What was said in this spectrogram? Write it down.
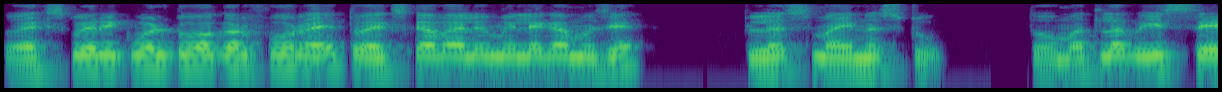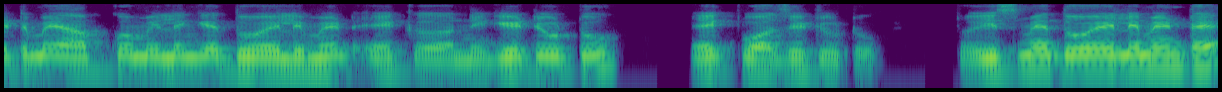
तो एक्स स्क्वायर इक्वल टू अगर फोर है तो एक्स का वैल्यू मिलेगा मुझे प्लस माइनस टू तो मतलब इस सेट में आपको मिलेंगे दो एलिमेंट एक निगेटिव टू एक पॉजिटिव टू तो इसमें दो एलिमेंट है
